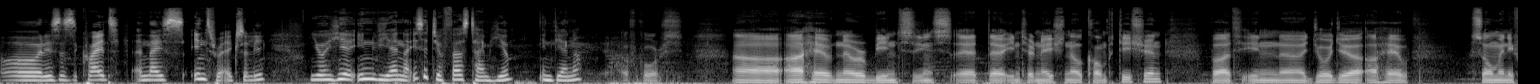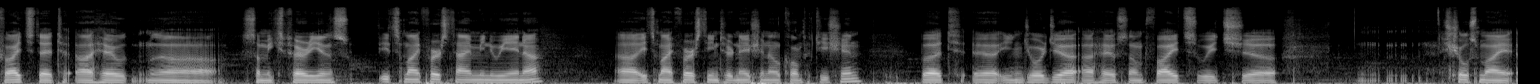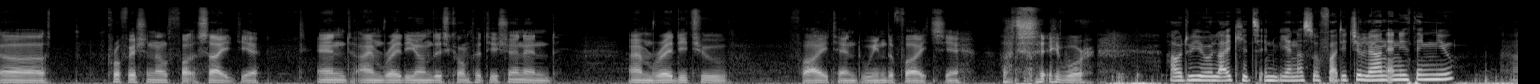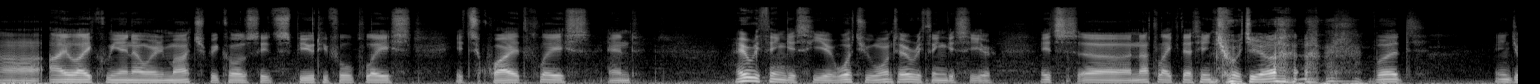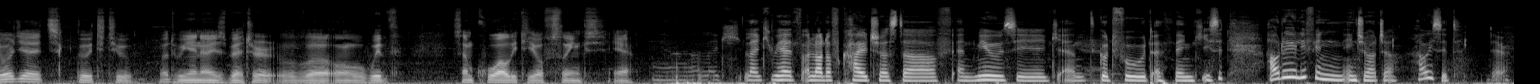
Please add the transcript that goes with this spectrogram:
Oh, this is quite a nice intro, actually. You're here in Vienna. Is it your first time here in Vienna? Of course. Uh, I have never been since at the international competition but in uh, Georgia I have so many fights that I have uh, some experience. It's my first time in Vienna. Uh, it's my first international competition, but uh, in Georgia I have some fights which uh, shows my uh, professional side. Yeah, and I'm ready on this competition, and I'm ready to fight and win the fights. Yeah, let's say more. How do you like it in Vienna so far? Did you learn anything new? Uh, I like Vienna very much because it's beautiful place, it's quiet place, and everything is here. What you want, everything is here. It's uh, not like that in Georgia, but in Georgia it's good too. But Vienna is better uh, with some quality of things. Yeah. Yeah, like like we have a lot of culture stuff and music and yeah. good food. I think is it. How do you live in in Georgia? How is it there?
